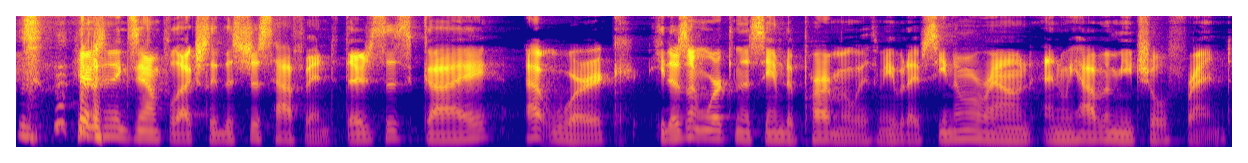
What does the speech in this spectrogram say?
Here's an example actually. This just happened. There's this guy at work. He doesn't work in the same department with me, but I've seen him around and we have a mutual friend.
